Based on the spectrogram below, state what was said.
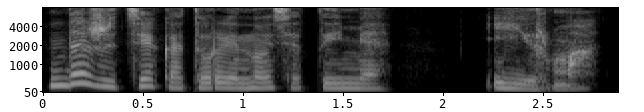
Даже те, которые носят имя Ирма.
